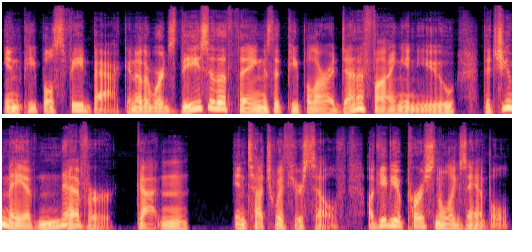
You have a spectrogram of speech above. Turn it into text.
in people's feedback. In other words, these are the things that people are identifying in you that you may have never gotten in touch with yourself. I'll give you a personal example.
